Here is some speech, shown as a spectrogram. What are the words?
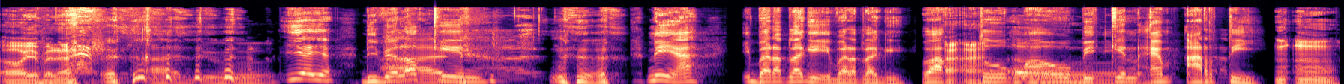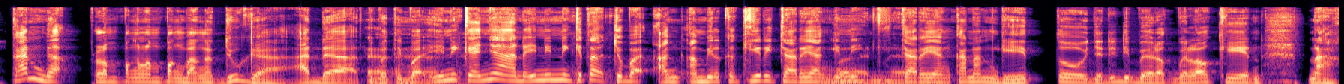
Oh iya benar. Aduh. Iya ya, dibelokin. Nih ya, ibarat lagi, ibarat lagi. Waktu mau Oh. bikin MRT, Mm-mm. kan nggak lempeng-lempeng banget juga. Ada tiba-tiba ini kayaknya ada ini nih kita coba ambil ke kiri cari yang ini, Bener. cari yang kanan gitu. Jadi dibelok-belokin. Nah,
